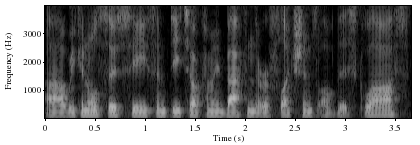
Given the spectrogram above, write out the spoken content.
Uh, we can also see some detail coming back in the reflections of this glass.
